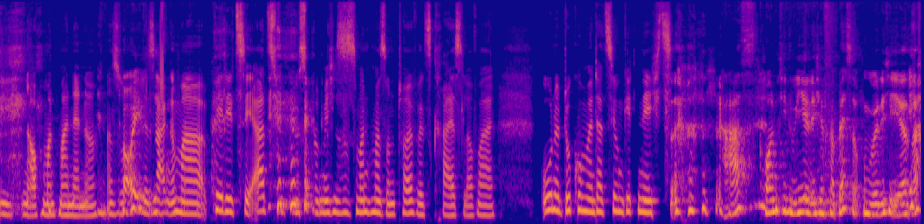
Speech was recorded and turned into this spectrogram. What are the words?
wie ich ihn auch manchmal nenne. Also wir sagen immer PDCA-Zyklus. Für mich ist es manchmal so ein Teufelskreislauf, weil ohne Dokumentation geht nichts. Was? Kontinuierliche Verbesserung würde ich eher sagen.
